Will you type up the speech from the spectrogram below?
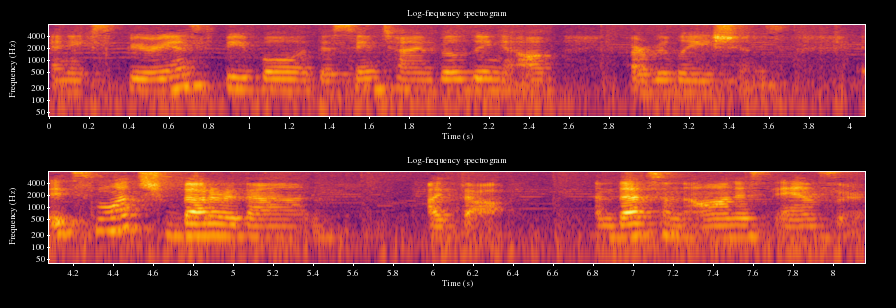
and experienced people at the same time building up our relations. It's much better than I thought. And that's an honest answer.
